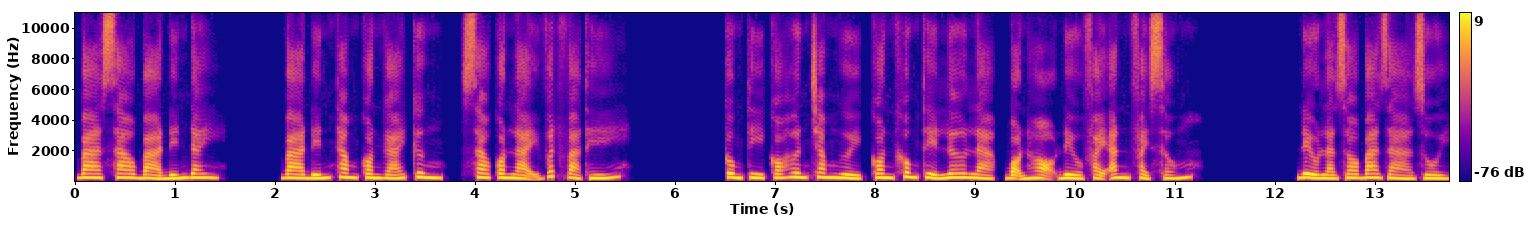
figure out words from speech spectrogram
Ba sao bà đến đây? Bà đến thăm con gái cưng, sao con lại vất vả thế? Công ty có hơn trăm người, con không thể lơ là, bọn họ đều phải ăn phải sống. Đều là do ba già rồi,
